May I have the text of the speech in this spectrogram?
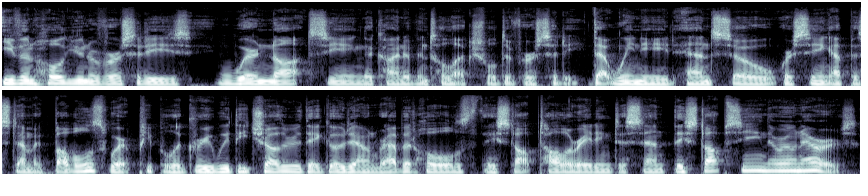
even whole universities, we're not seeing the kind of intellectual diversity that we need. And so we're seeing epistemic bubbles where people agree with each other, they go down rabbit holes, they stop tolerating dissent, they stop seeing their own errors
